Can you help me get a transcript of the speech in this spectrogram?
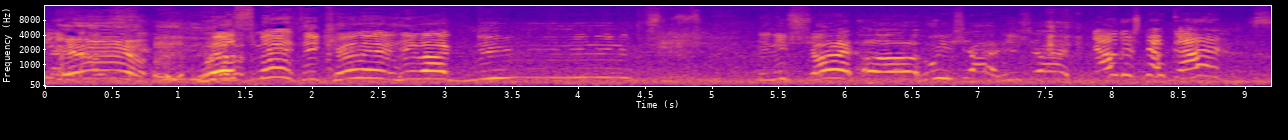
Yeah. Will Smith, he killed it. He like, and he shot. Uh, who he shot? He shot. No, there's no guns.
